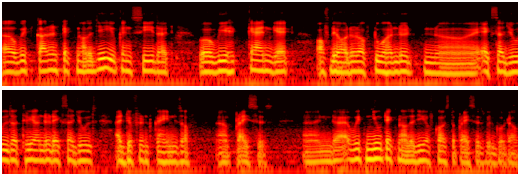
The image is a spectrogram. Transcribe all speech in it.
uh, with current technology you can see that uh, we can get of the order of 200 uh, exajoules or 300 exajoules at different kinds of uh, prices and with new technology of course the prices will go down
